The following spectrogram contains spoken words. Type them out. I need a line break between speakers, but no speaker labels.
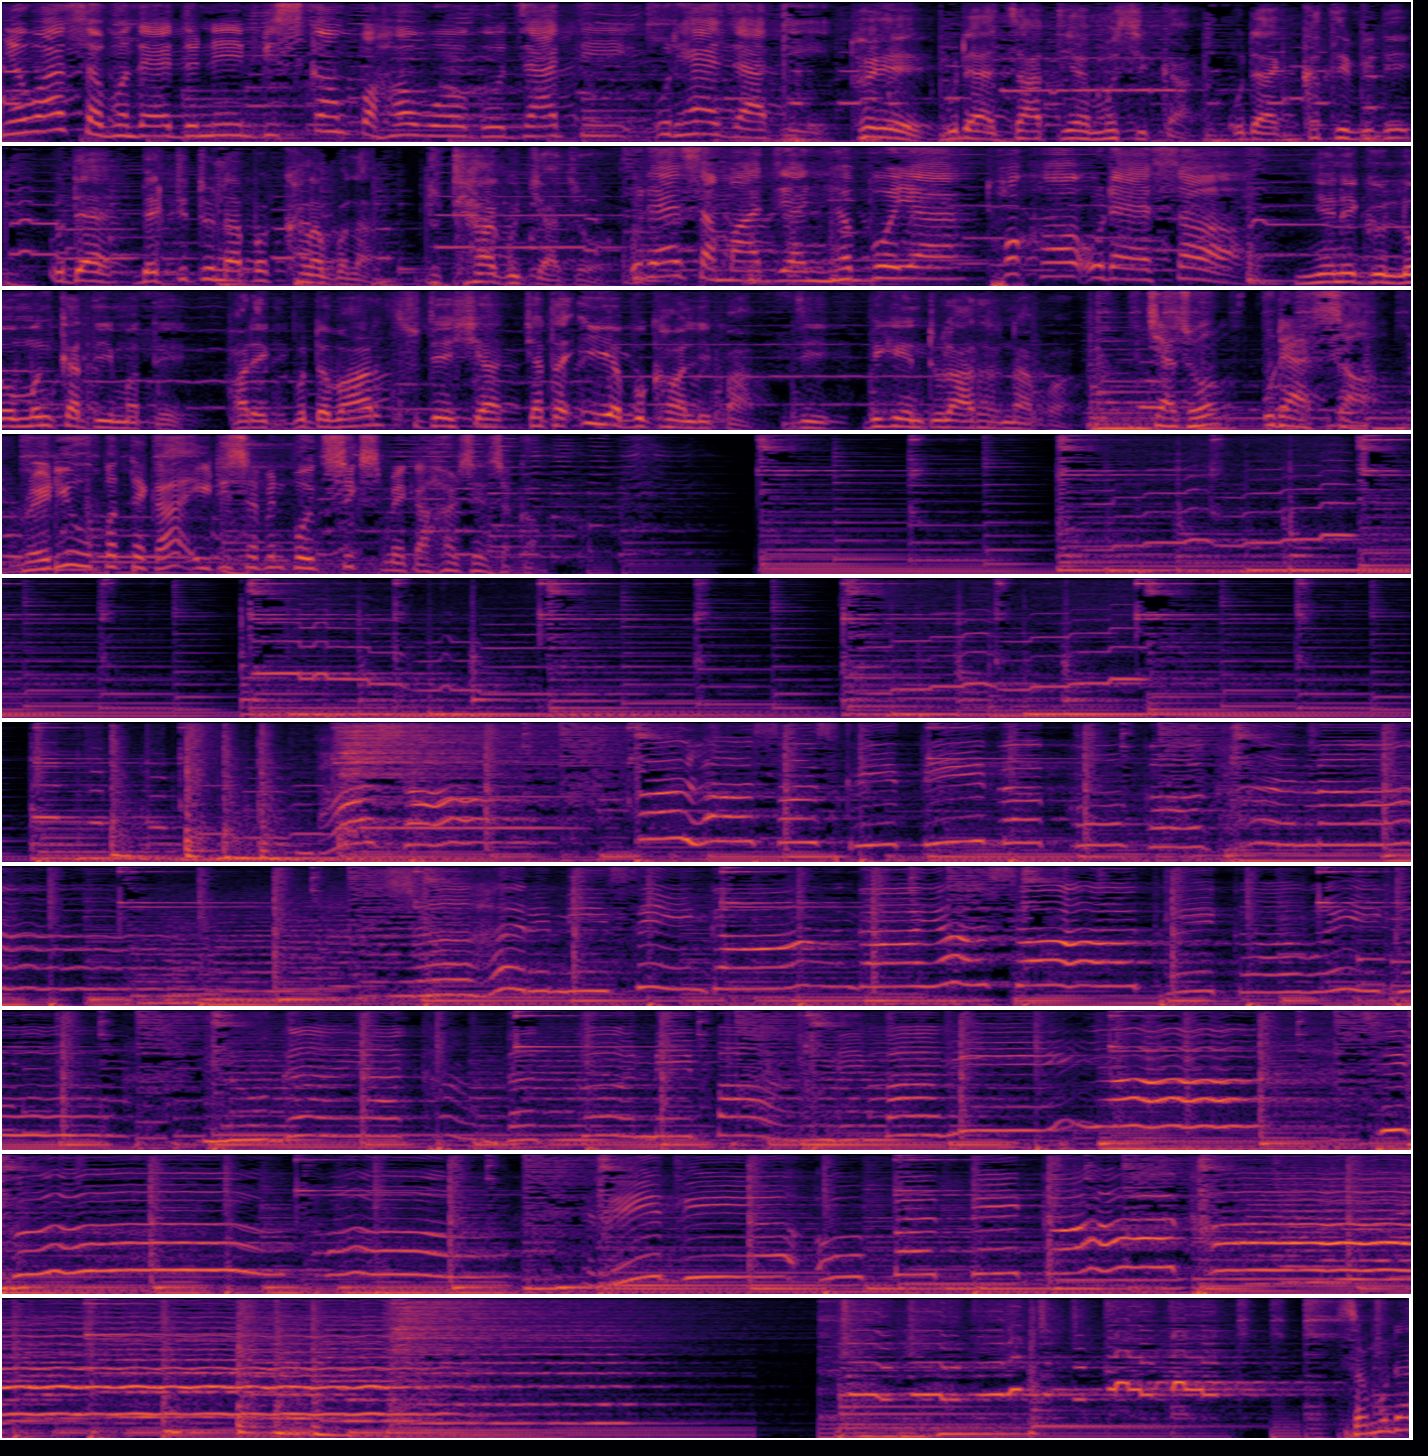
नेवा समुदाय दुने बिस्कम पहवगु जाति उड्या जाति।
थोए उडा जातीय मुसिका उडा गतिविधि उडा व्यक्तित्व नाप खला बोला दुठ्यागु ज्याजो
उड्या समाज न्यबोया ठोख उड्या स।
नेनेगु लोमंका दी मते हरेक बुधबार सुतेशिया चटा इया बुखान लिपा जी बिगिन टुलाधर नाप।
ज्याजो उडा स। रेडियो उपत्यका 87.6 मेगाहर्ज जक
